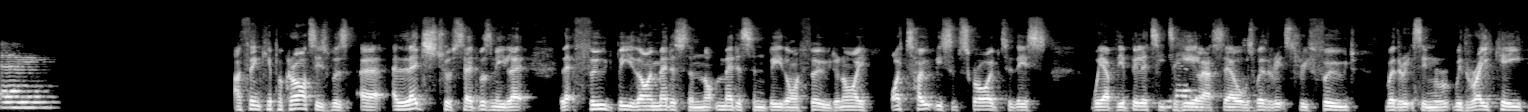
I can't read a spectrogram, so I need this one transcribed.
Um, I think Hippocrates was uh, alleged to have said, wasn't he? Let let food be thy medicine, not medicine be thy food. And I I totally subscribe to this. We have the ability to yeah. heal ourselves, whether it's through food, whether it's in with Reiki,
